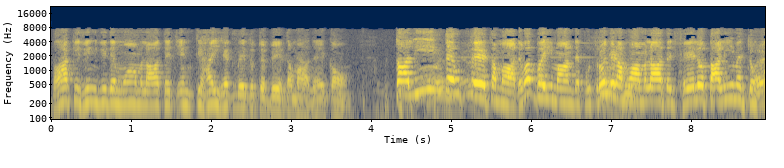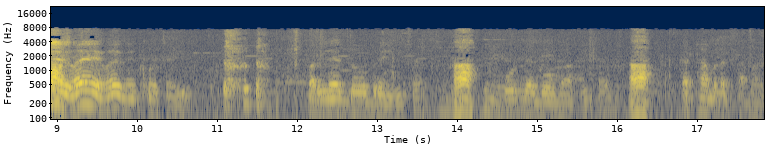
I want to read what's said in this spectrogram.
باقی زندگی دے معاملات انتہائی ایک بے تو بے تماد ہے قوم۔ تعلیم دے اتنے اعتماد بے ایمان دے پترو جڑا معاملات فیل ہو تعلیم چوں پاس پرلے دو بریلی ہاں۔ پورلے دو باقی ہاں۔ کٹھا مدرسہ بن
